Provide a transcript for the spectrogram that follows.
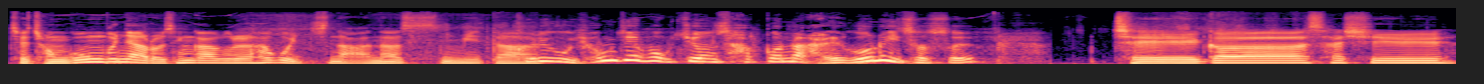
제 전공 분야로 생각을 하고 있지는 않았습니다. 그리고 형제복지원 사건을 알고는 있었어요? 제가 사실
